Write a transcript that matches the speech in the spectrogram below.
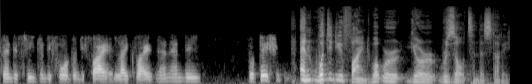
23, 24, 25, likewise, and, and the rotation. And what did you find? What were your results in this study?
